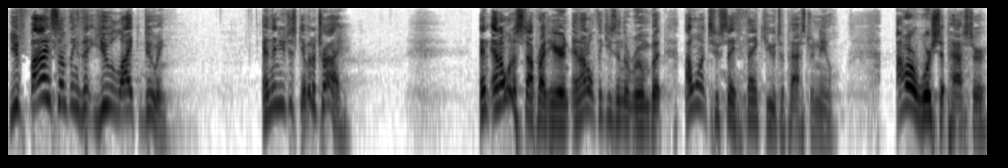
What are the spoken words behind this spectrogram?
you find something that you like doing, and then you just give it a try. And, and I want to stop right here, and, and I don't think he's in the room, but I want to say thank you to Pastor Neil. Our worship pastor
